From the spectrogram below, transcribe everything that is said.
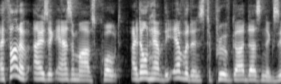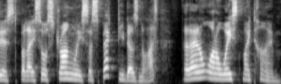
I thought of Isaac Asimov's quote I don't have the evidence to prove God doesn't exist, but I so strongly suspect he does not that I don't want to waste my time.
